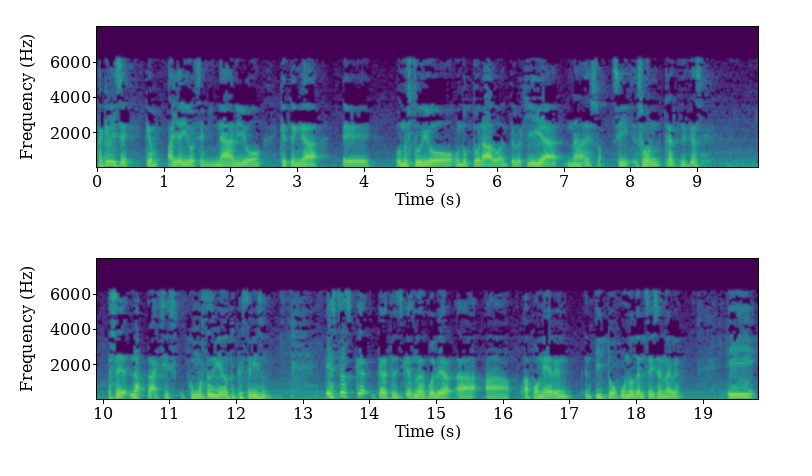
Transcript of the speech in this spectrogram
Aquí dice que haya ido al seminario, que tenga eh, un estudio, un doctorado en teología, nada de eso. ¿sí? Son características, la praxis, cómo estás viviendo tu cristianismo. Estas características las vuelve a, poner en, Tito 1 del 6 al 9 y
